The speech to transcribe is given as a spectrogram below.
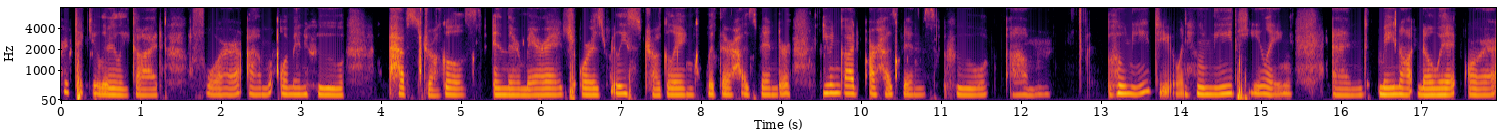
particularly, God, for um, women who have struggles in their marriage or is really struggling with their husband or even God, our husbands who um, who need you and who need healing and may not know it or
